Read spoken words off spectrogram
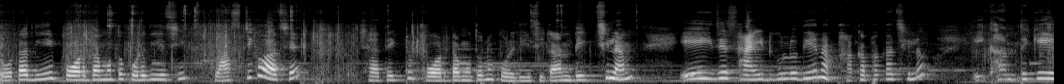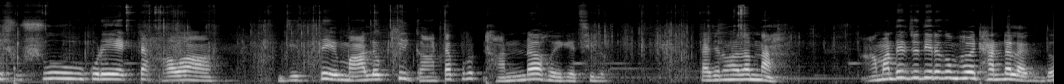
তো ওটা দিয়েই পর্দা মতো করে দিয়েছি। প্লাস্টিকও আছে, সাথে একটু পর্দা মতনও করে দিয়েছি। কারণ দেখছিলাম এই যে সাইডগুলো দিয়ে না ফাঁকা ফাঁকা ছিল এখান থেকে শুশু করে একটা হাওয়া যেতে মা লক্ষ্মীর গাঁটা পুরো ঠান্ডা হয়ে গেছিল। তাই জন্য ভাবলাম, না, আমাদের যদি এরকমভাবে ঠান্ডা লাগতো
